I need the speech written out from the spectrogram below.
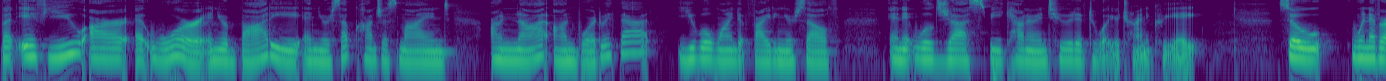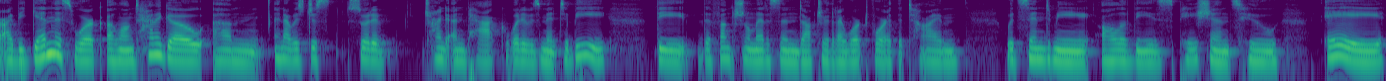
But if you are at war and your body and your subconscious mind are not on board with that, you will wind up fighting yourself and it will just be counterintuitive to what you're trying to create. So, whenever I began this work a long time ago, um, and I was just sort of trying to unpack what it was meant to be, the the functional medicine doctor that I worked for at the time would send me all of these patients who a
